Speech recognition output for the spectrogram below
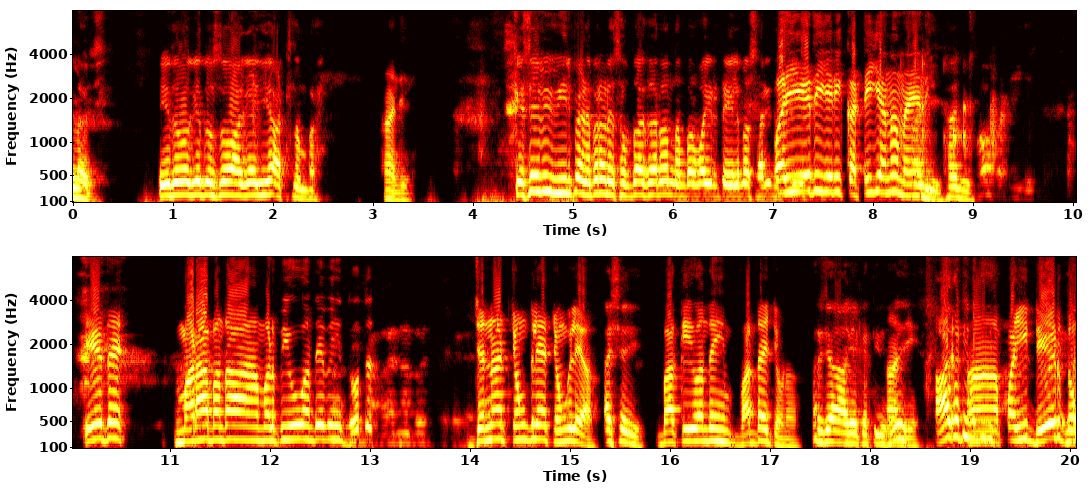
ਲਓ ਜੀ। ਇਹ ਤੋਂ ਅੱਗੇ ਦੋਸਤੋ ਆ ਗਿਆ ਜੀ 8 ਨੰਬਰ। ਹਾਂਜੀ। ਕਿਸੇ ਵੀ ਵੀਰ ਭੈਣ ਭਰਾ ਨੇ ਸੌਦਾ ਕਰਨਾ ਨੰਬਰ ਵਾਈਜ਼ ਡਿਟੇਲ ਮੈਂ ਸਾਰੀ ਭਾਈ ਇਹਦੀ ਜਿਹੜੀ ਕੱਟੀ ਆ ਨਾ ਮੈਂ ਦੀ ਹਾਂਜੀ। ਇਹ ਤੇ ਮਾੜਾ ਬੰਦਾ ਅਮਲ ਵੀ ਉਹ ਆਂਦੇ ਵੀ ਦੁੱਧ ਜਿੰਨਾ ਚੁੰਗ ਲਿਆ ਚੁੰਗ ਲਿਆ। ਅੱਛਾ ਜੀ। ਬਾਕੀ ਉਹ ਆਂਦੇ ਵਾਧਾ ਹੀ ਚੋਣਾ। ਰਜਾ ਆ ਕੇ ਕੱਟੀ ਹਾਂਜੀ। ਆ ਕੱਟੀ ਹਾਂ ਭਾਈ ਡੇਢ ਦੋ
